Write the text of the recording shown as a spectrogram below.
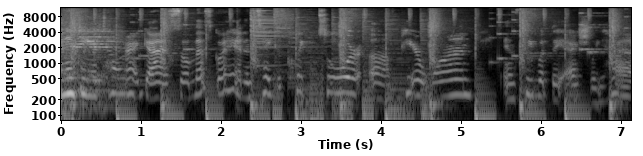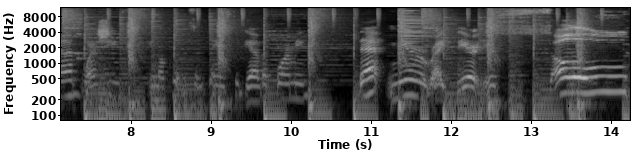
we need to do your tape. All right, guys, so let's go ahead and take a quick tour of Pier 1 and see what they actually have while she's, you know, putting some things together for me. That mirror right there is so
